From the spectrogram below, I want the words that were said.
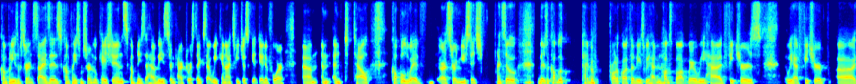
companies of certain sizes, companies from certain locations, companies that have these certain characteristics that we can actually just get data for um, and, and tell, coupled with a certain usage. And so there's a couple of type of product qualified leads we had in HubSpot where we had features, we had feature uh,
